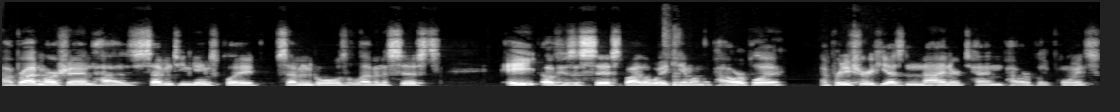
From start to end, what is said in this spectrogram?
Uh, Brad Marchand has 17 games played, seven goals, 11 assists. Eight of his assists, by the way, came on the power play. I'm pretty sure he has nine or 10 power play points,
